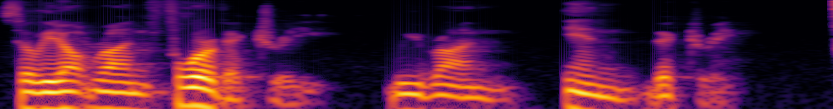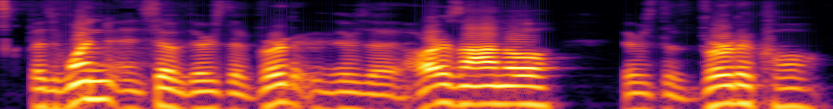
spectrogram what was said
So we don't run for victory, we run in victory. But the one, and so there's the vertical, there's the horizontal, there's the vertical,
